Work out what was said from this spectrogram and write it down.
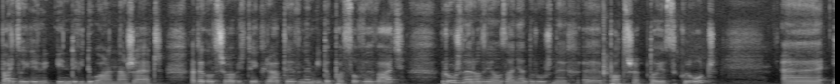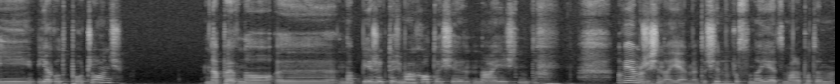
bardzo indy- indywidualna rzecz. Dlatego trzeba być tutaj kreatywnym i dopasowywać różne rozwiązania do różnych y, potrzeb. To jest klucz. E, I jak odpocząć? Na pewno, y, na, jeżeli ktoś ma ochotę się najeść, no to no wiemy, że się najemy, to się Mhm. po prostu najedzmy, ale potem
